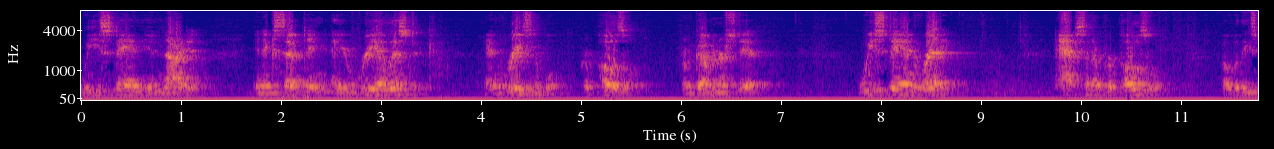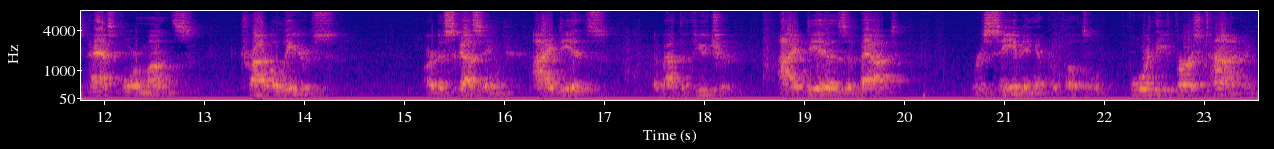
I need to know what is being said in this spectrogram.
we stand united in accepting a realistic and reasonable proposal from Governor Stitt. We stand ready. Absent a proposal over these past four months, tribal leaders are discussing ideas about the future, ideas about receiving a proposal for the first time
